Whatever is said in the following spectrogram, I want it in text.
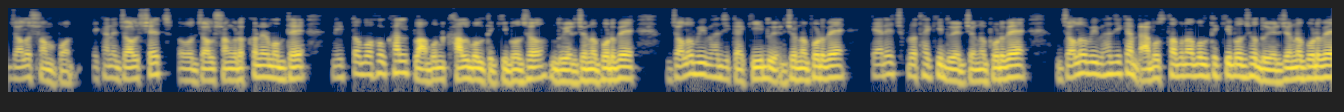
জলসম্পদ। এখানে জলসেচ ও জল সংরক্ষণের মধ্যে নিত্যবহ খাল, প্লাবন খাল বলতে কি বোঝো? দুইয়ের জন্য পড়বে। জলবিভাজিকা কি দুইয়ের জন্য পড়বে? ক্যারেজ প্রথা কি দুইয়ের জন্য পড়বে? জলবিভাজিকা ব্যবস্থাপনা বলতে কি বোঝো? দুইয়ের জন্য পড়বে।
